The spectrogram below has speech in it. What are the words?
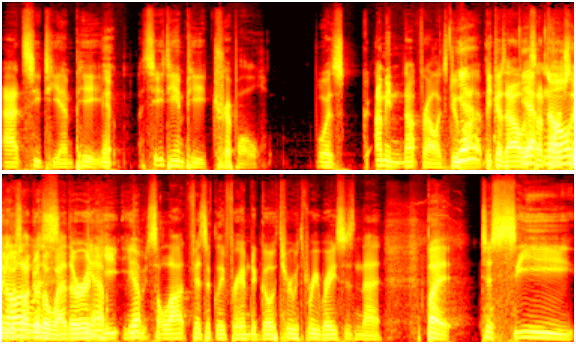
at CTMP. Yep. CTMP triple was, I mean, not for Alex Dumont Yeah. because Alex Yeah, unfortunately no, was under was- the weather, and yep, he, he yep. was a lot physically for him to go through three races and that, but to see.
